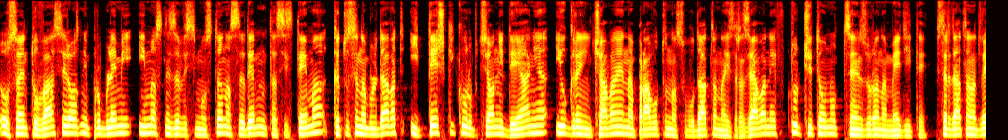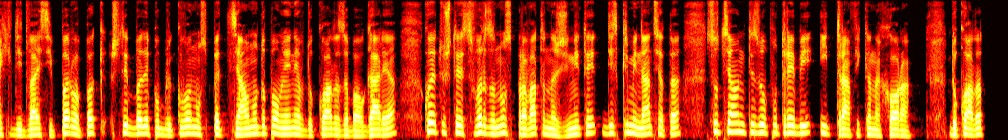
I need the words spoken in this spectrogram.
Освен това, сериозни проблеми има с независимостта на съдебната система, като се наблюдават и тежки корупционни деяния и ограничаване на правото на свободата на изразяване, включително цензура на медиите. В средата на 2021 пък ще бъде публикувано специално допълнение в доклада за България, което ще ще е свързано с правата на жените, дискриминацията, социалните злоупотреби и трафика на хора. Докладът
